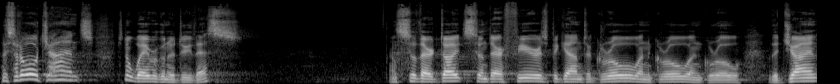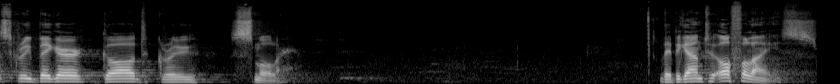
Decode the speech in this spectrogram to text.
They said, Oh, giants, there's no way we're going to do this. And so their doubts and their fears began to grow and grow and grow. The giants grew bigger, God grew smaller. They began to awfulize.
